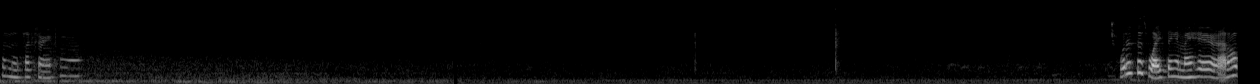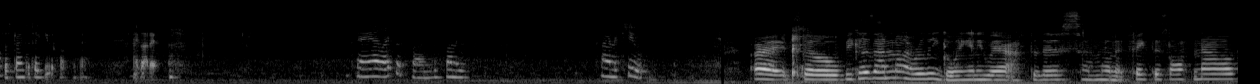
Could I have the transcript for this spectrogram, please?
put in this section right here. What is this white thing in my hair? I don't know if it's trying to take you out. Okay, I got it. Okay, I like this one. This one is kind of cute. Alright, so because I'm not really going anywhere after this, I'm going to take this off now.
